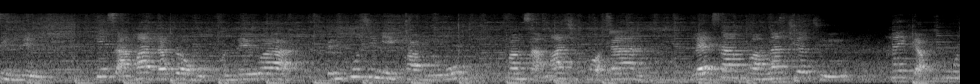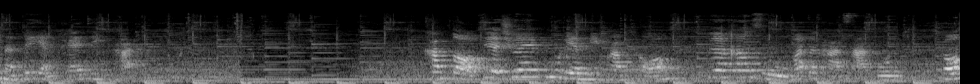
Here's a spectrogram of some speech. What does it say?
สิ่งหนึ่ง สามารถรับรองบุคคลได้ว่า เป็นผู้ที่มีความรู้ ความสามารถเฉพาะด้าน และสร้างความน่าเชื่อถือ ให้กับผู้นั้นได้อย่างแท้จริงค่ะคำตอบที่จะช่วยให้ผู้เรียนมีความพร้อม เพื่อเข้าสู่มาตรฐานสากลพร้อม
